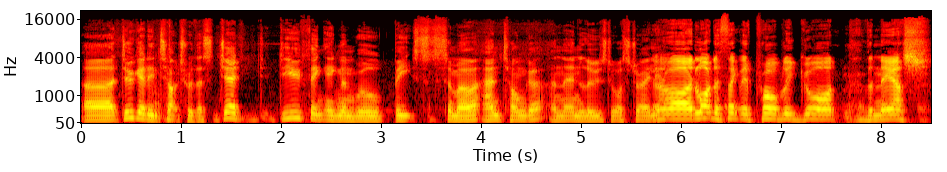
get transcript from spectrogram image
Uh, do get in touch with us. Jed, do you think England will beat Samoa and Tonga and then lose to Australia? Oh, I'd like to think they've probably got the nous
